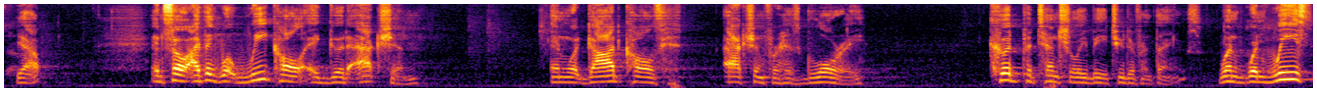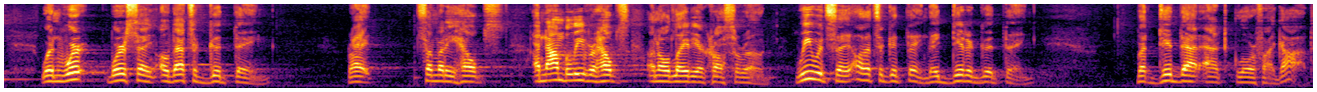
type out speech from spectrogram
so. Yeah. And so I think what we call a good action and what God calls action for his glory could potentially be two different things. When, when, we, when we're, we're saying, oh, that's a good thing, right? Somebody helps, a non believer helps an old lady across the road. We would say, oh, that's a good thing. They did a good thing. But did that act glorify God?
